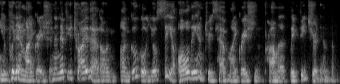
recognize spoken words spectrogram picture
you put in migration, and if you try that on, on Google, you'll see all the entries have migration prominently featured in them.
